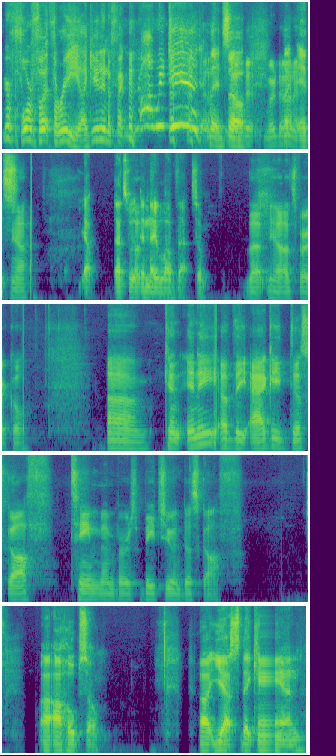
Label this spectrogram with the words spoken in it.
you're four foot three like you didn't affect no we did and so we're, do- we're but doing it. it's- yeah, that's what, Uh, and they love that. So That yeah, that's very cool. Um, can any of the Aggie disc golf team members beat you in disc golf? I, I hope so. Uh, yes, they can.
